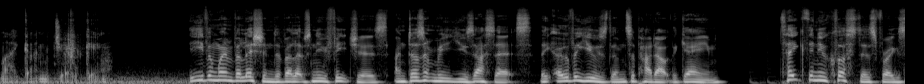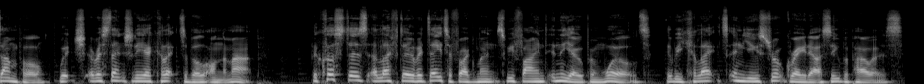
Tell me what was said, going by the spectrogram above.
like I'm joking? Even when Volition develops new features and doesn't reuse assets, they overuse them to pad out the game. Take the new clusters for example, which are essentially a collectible on the map. The clusters are leftover data fragments we find in the open world that we collect and use to upgrade our superpowers.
